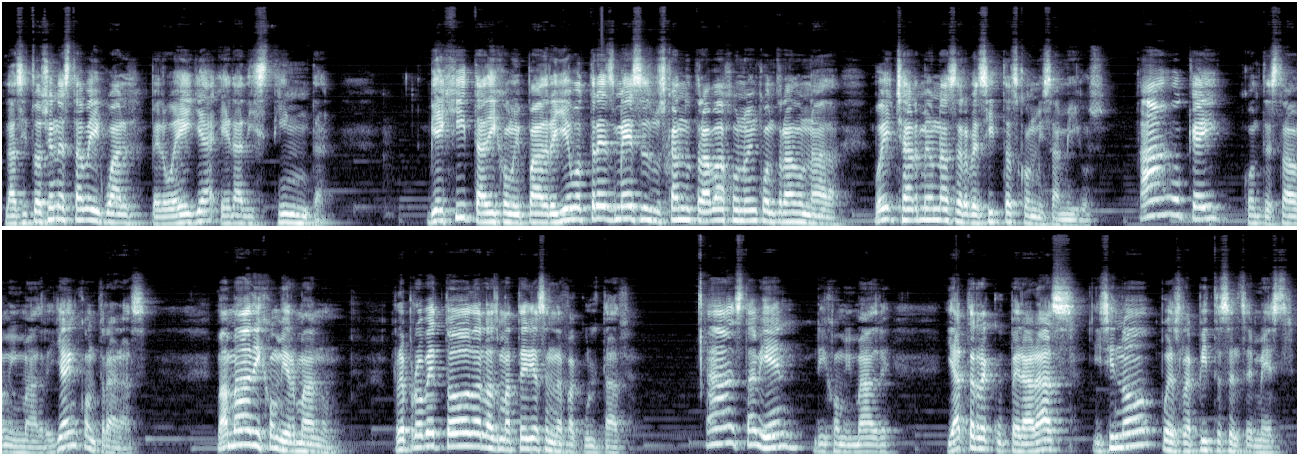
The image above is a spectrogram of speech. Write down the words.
La situación estaba igual, pero ella era distinta. Viejita, dijo mi padre, llevo tres meses buscando trabajo, no he encontrado nada. Voy a echarme unas cervecitas con mis amigos. Ah, ok, contestaba mi madre, ya encontrarás. Mamá, dijo mi hermano, reprobé todas las materias en la facultad. Ah, está bien, dijo mi madre, ya te recuperarás, y si no, pues repites el semestre,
